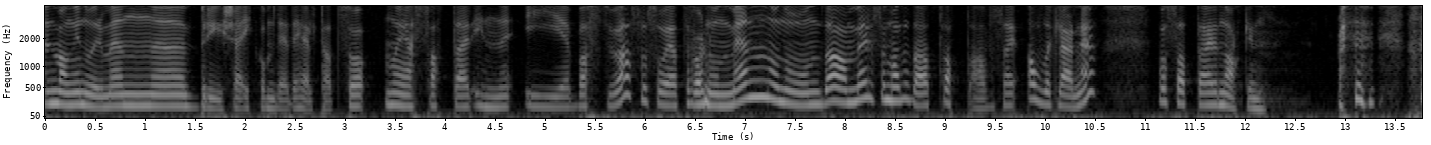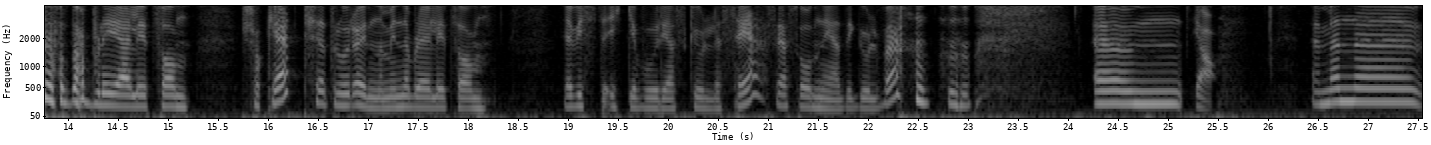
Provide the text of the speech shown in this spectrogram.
Men mange nordmenn uh, bryr seg ikke om det i det hele tatt. Så når jeg satt der inne i badstua, så så jeg at det var noen menn og noen damer som hadde da tatt av seg alle klærne og satt der naken. Og da ble jeg litt sånn sjokkert. Jeg tror øynene mine ble litt sånn Jeg visste ikke hvor jeg skulle se, så jeg så ned i gulvet. um, ja. Men uh,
